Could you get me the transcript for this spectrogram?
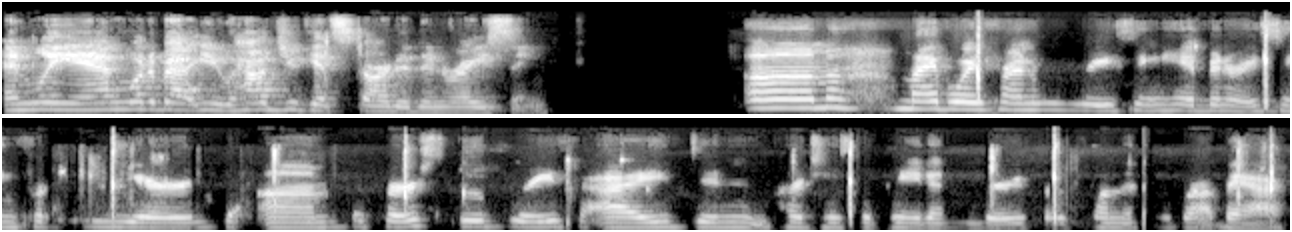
And Leanne, what about you? How'd you get started in racing? Um, my boyfriend was racing. He had been racing for two years. Um, the first boobs race, I didn't participate in the very first one that he brought back.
